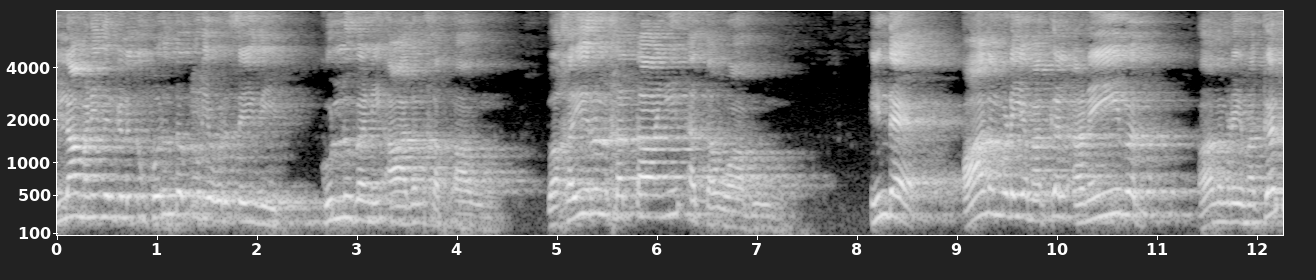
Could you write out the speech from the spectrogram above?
எல்லா மனிதர்களுக்கும் பொருந்தக்கூடிய ஒரு செய்தி குல்லுபனி ஆதம் ஹத்தாவும் வஹைருல் ஹத்தாயின் அத்தவாகும் இந்த ஆதமுடைய மக்கள் அனைவரும் ஆதமுடைய மக்கள்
